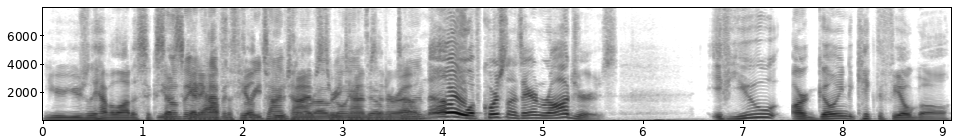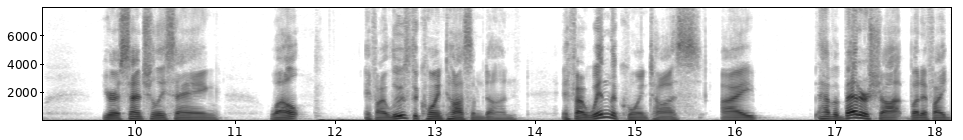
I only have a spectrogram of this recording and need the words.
You usually have a lot of success getting off the field three two times in a times, row three times in a row. No, of course not. It's Aaron Rodgers. If you are going to kick the field goal, you're essentially saying, "Well, if I lose the coin toss, I'm done. If I win the coin toss, I have a better shot. But if I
